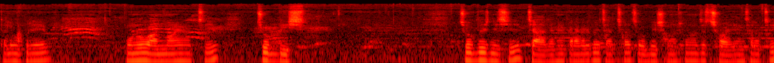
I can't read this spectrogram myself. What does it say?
তাহলে উপরে পনেরো আর নয় হচ্ছে চব্বিশ। চব্বিশ নিচে চার, এখানে কারাগারি করে চার, ছয়, চব্বিশ, সমান হচ্ছে ছয় অ্যান্সার হচ্ছে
